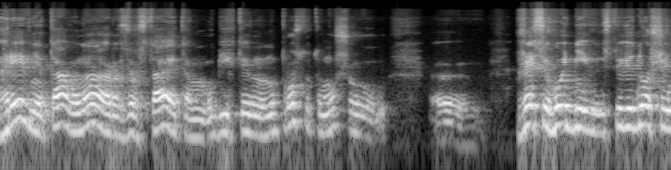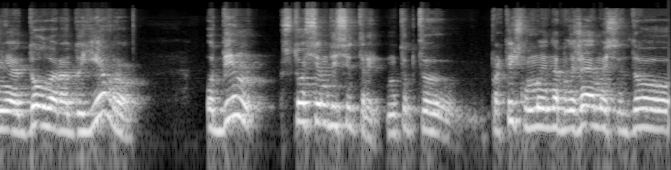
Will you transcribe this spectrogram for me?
гривня, та, вона зростає там об'єктивно, ну просто тому, що е, вже сьогодні співвідношення долара до євро 1,173. Ну, тобто, практично ми наближаємося до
